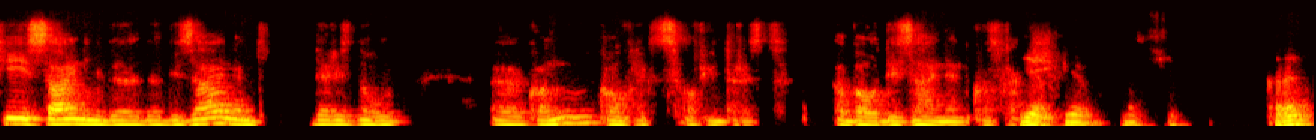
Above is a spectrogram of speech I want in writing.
he signing the, the design and there is no uh, con- conflicts of interest about design and construction. Yeah, yeah, that's true. Karen?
